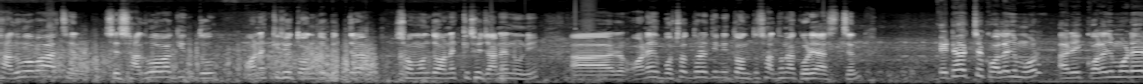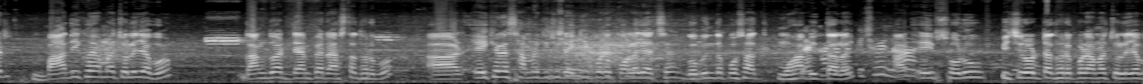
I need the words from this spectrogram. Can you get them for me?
সাধু বাবা আছেন, সে সাধু বাবা কিন্তু অনেক কিছু তন্ত্রবিদ্যা সম্বন্ধে অনেক কিছু জানেন উনি। আর অনেক বছর ধরে তিনি তন্ত্র সাধনা করে আসছেন। এটা হচ্ছে কলেজ মোড়, আর এই কলেজ মোড়ের বাঁ দিক হয়ে আমরা চলে যাব। গাংদুয়ার ড্যাম্পের রাস্তা ধরবো। আর এইখানে সামনে কিছুটা এগিয়ে পড়ে কলেজ আছে গোবিন্দ প্রসাদ মহাবিদ্যালয়। আর এই সরু পিচ রোডটা ধরে পরে আমরা চলে যাব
